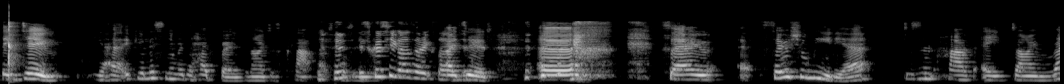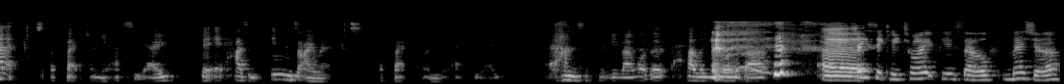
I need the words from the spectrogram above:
They do. Yeah, if you're listening with the headphones and I just clapped, that's it's because you guys are excited. I did. Uh, so, uh, social media doesn't have a direct effect on your SEO, but it has an indirect effect on your SEO. Hannah's looking at me like, what the hell are you on about? Uh, Basically, try it for yourself. Measure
